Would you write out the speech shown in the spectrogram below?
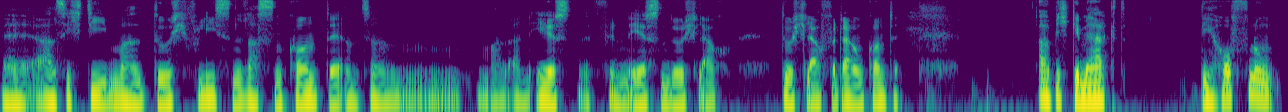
äh, als ich die mal durchfließen lassen konnte und so mal einen ersten, für den ersten Durchlauf, Durchlauf verdauen konnte, habe ich gemerkt, die Hoffnung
